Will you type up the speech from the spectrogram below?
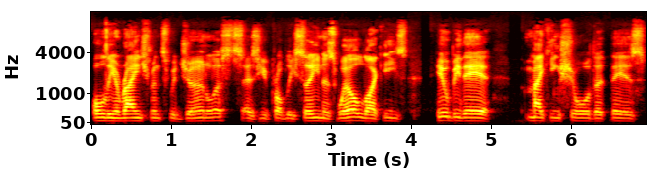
all the arrangements with journalists, as you've probably seen as well. Like he's he'll be there making sure that there's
